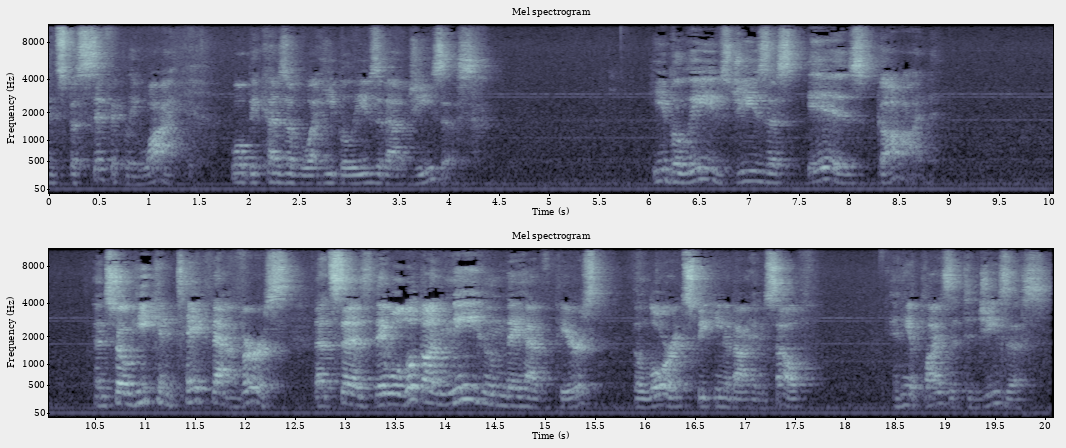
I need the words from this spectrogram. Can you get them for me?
and specifically. Why? Well, because of what he believes about Jesus. He believes Jesus is God. And so he can take that verse that says, They will look on me whom they have pierced, the Lord speaking about himself, and he applies it to Jesus,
